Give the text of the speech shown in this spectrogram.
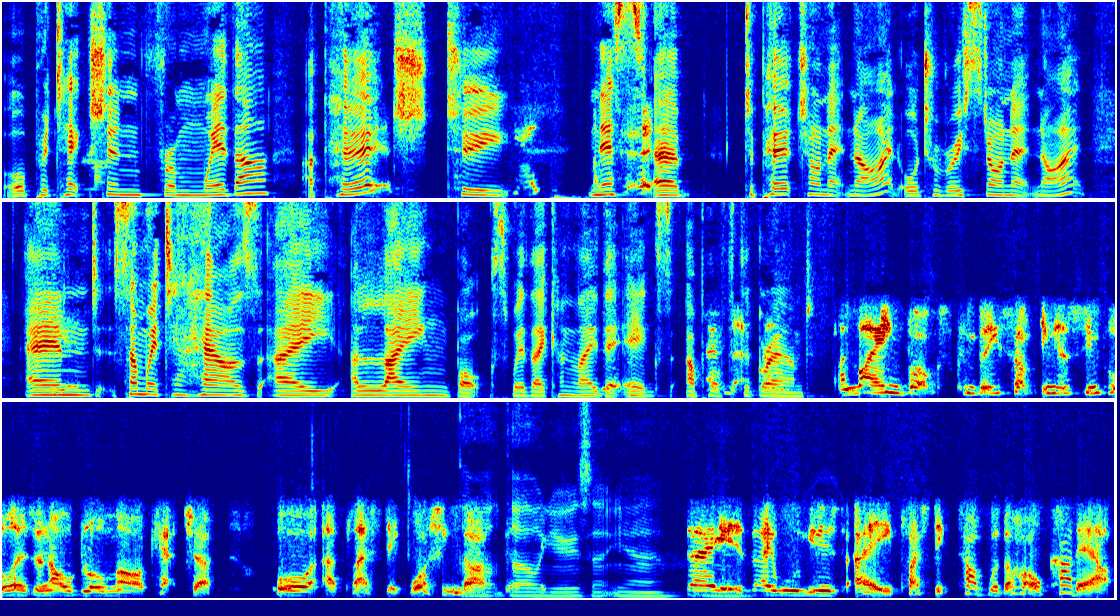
or protection from weather, a perch to nest uh, to perch on at night or to roost on at night, and somewhere to house a a laying box where they can lay their eggs up off the ground. a laying box can be something as simple as an old lawnmower catcher or a plastic washing They'll, basket. they'll use it. Yeah. they they will use a plastic tub with a hole cut out.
